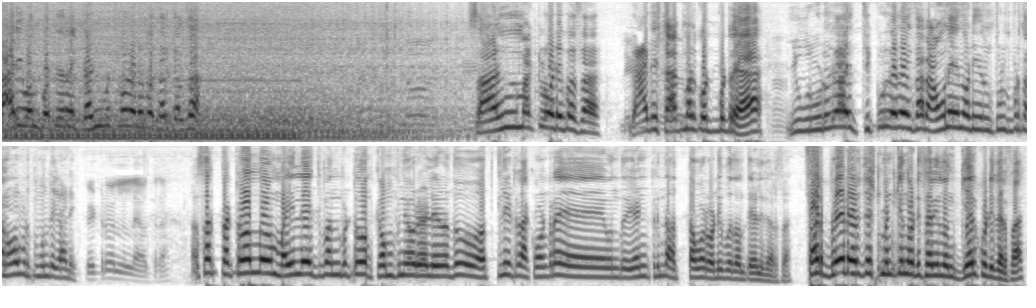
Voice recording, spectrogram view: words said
ದಾರಿ ಒಂದು ಗೊತ್ತಿದ್ರೆ ಕಣ್ಣು ಮುಚ್ಕೊಂಡು ಹೊಡಿಬೋದು ಸರ್ ಕೆಲಸ. ಸಣ್ಣ ಮಕ್ಳು ಹೊಡಿಬೋದು ಸರ್. ಗಾಡಿ ಸ್ಟಾರ್ಟ್ ಮಾಡಿ ಕೊಟ್ಬಿಟ್ರೆ ಇವ್ರು ಹುಡುಗ ಚಿಕ್ಕ ಹುಡುಗ ಸರ್ ಅವನೇ ನೋಡಿ ಇದನ್ನ ತುಳಿದ್ಬಿಡ್ತಾನೆ ಹೋಗ್ಬಿಡ್ತು ಮುಂದೆ ಗಾಡಿ. ಎಲ್ಲ ಸರ್ ಪೆಟ್ರೋಲ್ ಮೈಲೇಜ್ ಬಂದ್ಬಿಟ್ಟು ಕಂಪ್ನಿಯವ್ರು ಹೇಳಿರೋದು ಹತ್ತು ಲೀಟರ್ ಹಾಕೊಂಡ್ರೆ ಒಂದು ಎಂಟರಿಂದ ಹತ್ತು ಅವರ್ ಹೊಡಿಬೋದು ಅಂತ ಹೇಳಿದ್ದಾರೆ ಸರ್. ಸರ್ ಬ್ಲೇಡ್ ಅಡ್ಜಸ್ಟ್ಮೆಂಟ್ಗೆ ನೋಡಿ ಸರ್ ಇಲ್ಲೊಂದು ಗೇರ್ ಕೊಟ್ಟಿದ್ದಾರೆ ಸರ್.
